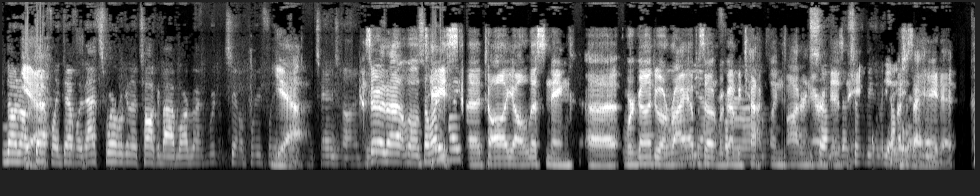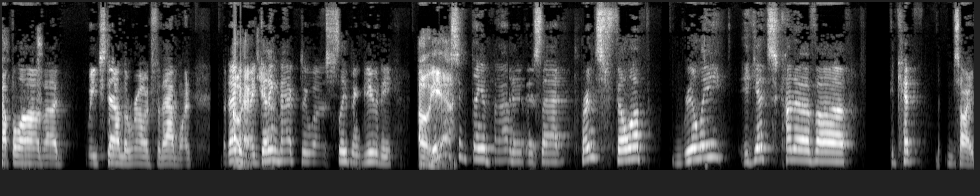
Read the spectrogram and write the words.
No, no, Yeah. definitely, definitely. That's where we're going to talk about more. But we're see how briefly. Yeah. Tangent on. consider that little So taste anyway- uh, to all y'all listening. Uh, we're gonna do a Riot Yeah, episode. and we're gonna be for, uh, tackling modern era Disney. gonna be in a Yeah, much as I hate it. A couple of uh, weeks down the road for that one. But Oh, anyway, heck getting back to uh, Sleeping Beauty. Oh the yeah, interesting thing about it is that Prince Philip really he gets kind of uh he kept sorry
